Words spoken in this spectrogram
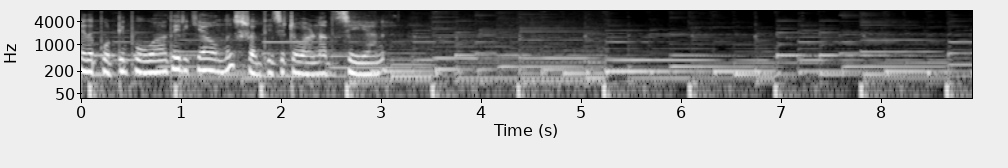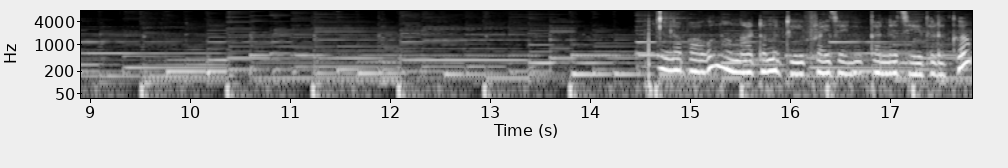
ഇത് പൊട്ടി പോവാതിരിക്കാൻ ഒന്ന് ശ്രദ്ധിച്ചിട്ട് വേണം അത് ചെയ്യാൻ. എല്ലാ ഭാഗവും നന്നായിട്ടൊന്ന് ഡീപ് ഫ്രൈ ചെയ്ത് തന്നെ ചെയ്തെടുക്കുക.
